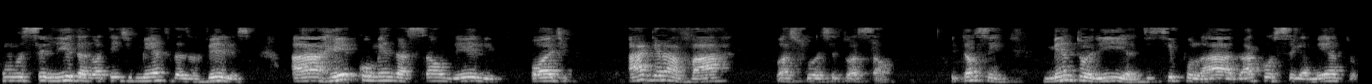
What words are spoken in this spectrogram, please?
como você lida no atendimento das ovelhas, a recomendação dele pode agravar a sua situação. Então, assim, mentoria, discipulado, aconselhamento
